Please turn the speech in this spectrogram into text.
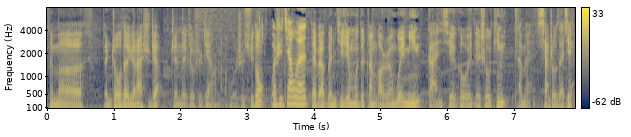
那么本周的原来是这样，真的就是这样了。我是旭东，我是姜文，代表本期节目的撰稿人魏明，感谢各位的收听，咱们下周再见。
